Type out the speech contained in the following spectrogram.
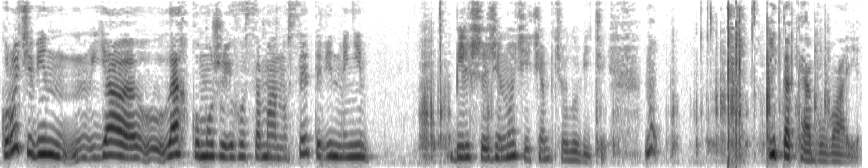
Коротше, він, я легко можу його сама носити, він мені більше жіночий, ніж чоловічий. Ну, і таке буває.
